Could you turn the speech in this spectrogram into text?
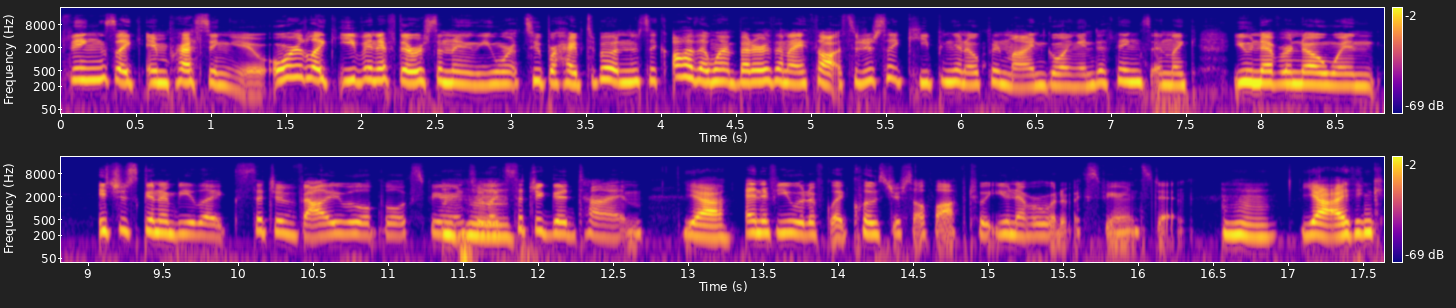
things like impressing you. Or like even if there was something that you weren't super hyped about and it's like oh that went better than i thought. So just like keeping an open mind going into things and like you never know when it's just gonna be like such a valuable experience or like Mhm. such a good time. Yeah. And if you would have like closed yourself off to it you never would have experienced it hmm Yeah, I think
